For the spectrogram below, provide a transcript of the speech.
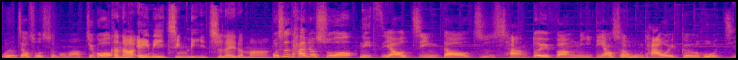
我有叫错什么吗？”结果可能 Amy 经理之类的吗？不是，他就说：“你只要进到职场，对方你一定要称呼他为哥或姐。”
